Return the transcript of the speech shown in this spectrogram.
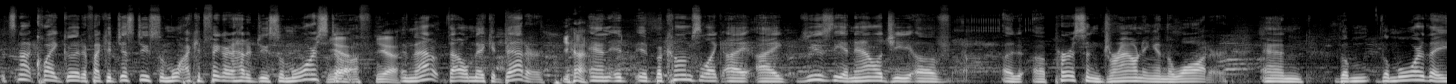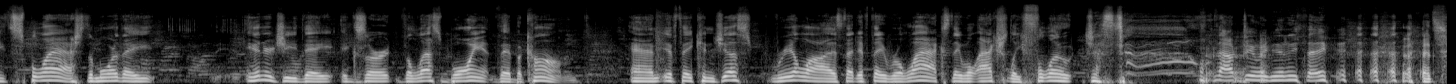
it's not quite good. If I could just do some more, I could figure out how to do some more stuff. yeah. And that that'll make it better. Yeah. And it, it becomes like I, I use the analogy of a, a person drowning in the water. And the, the more they splash, the more they energy they exert, the less buoyant they become. And if they can just realize that if they relax, they will actually float just without doing anything. that's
